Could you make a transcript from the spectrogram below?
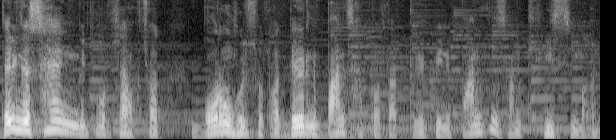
тэр ингээд сайн ингэж бүр сайн очоод гурван хөл суулгаад дээр нь банд садуулаад тэгээд би нэг бандан сандал хийсэн байгаа.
